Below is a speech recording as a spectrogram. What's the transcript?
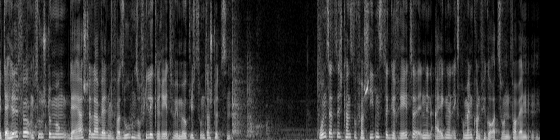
Mit der Hilfe und Zustimmung der Hersteller werden wir versuchen, so viele Geräte wie möglich zu unterstützen. Grundsätzlich kannst du verschiedenste Geräte in den eigenen Experimentkonfigurationen verwenden.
